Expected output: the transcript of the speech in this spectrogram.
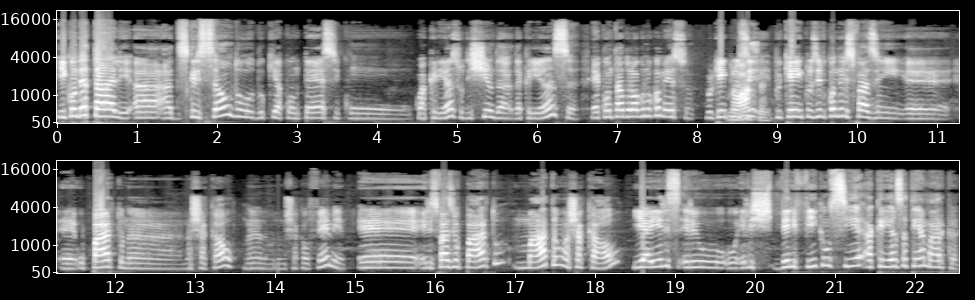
E com detalhe, a, a descrição do, do que acontece com, com a criança, o destino da, da criança, é contado logo no começo. Porque, inclusive, Nossa. porque, inclusive quando eles fazem é, é, o parto na, na chacal, né, no, no chacal fêmea, é, eles fazem o parto, matam a chacal. E aí eles, ele, o- eles verificam se a criança tem a marca.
